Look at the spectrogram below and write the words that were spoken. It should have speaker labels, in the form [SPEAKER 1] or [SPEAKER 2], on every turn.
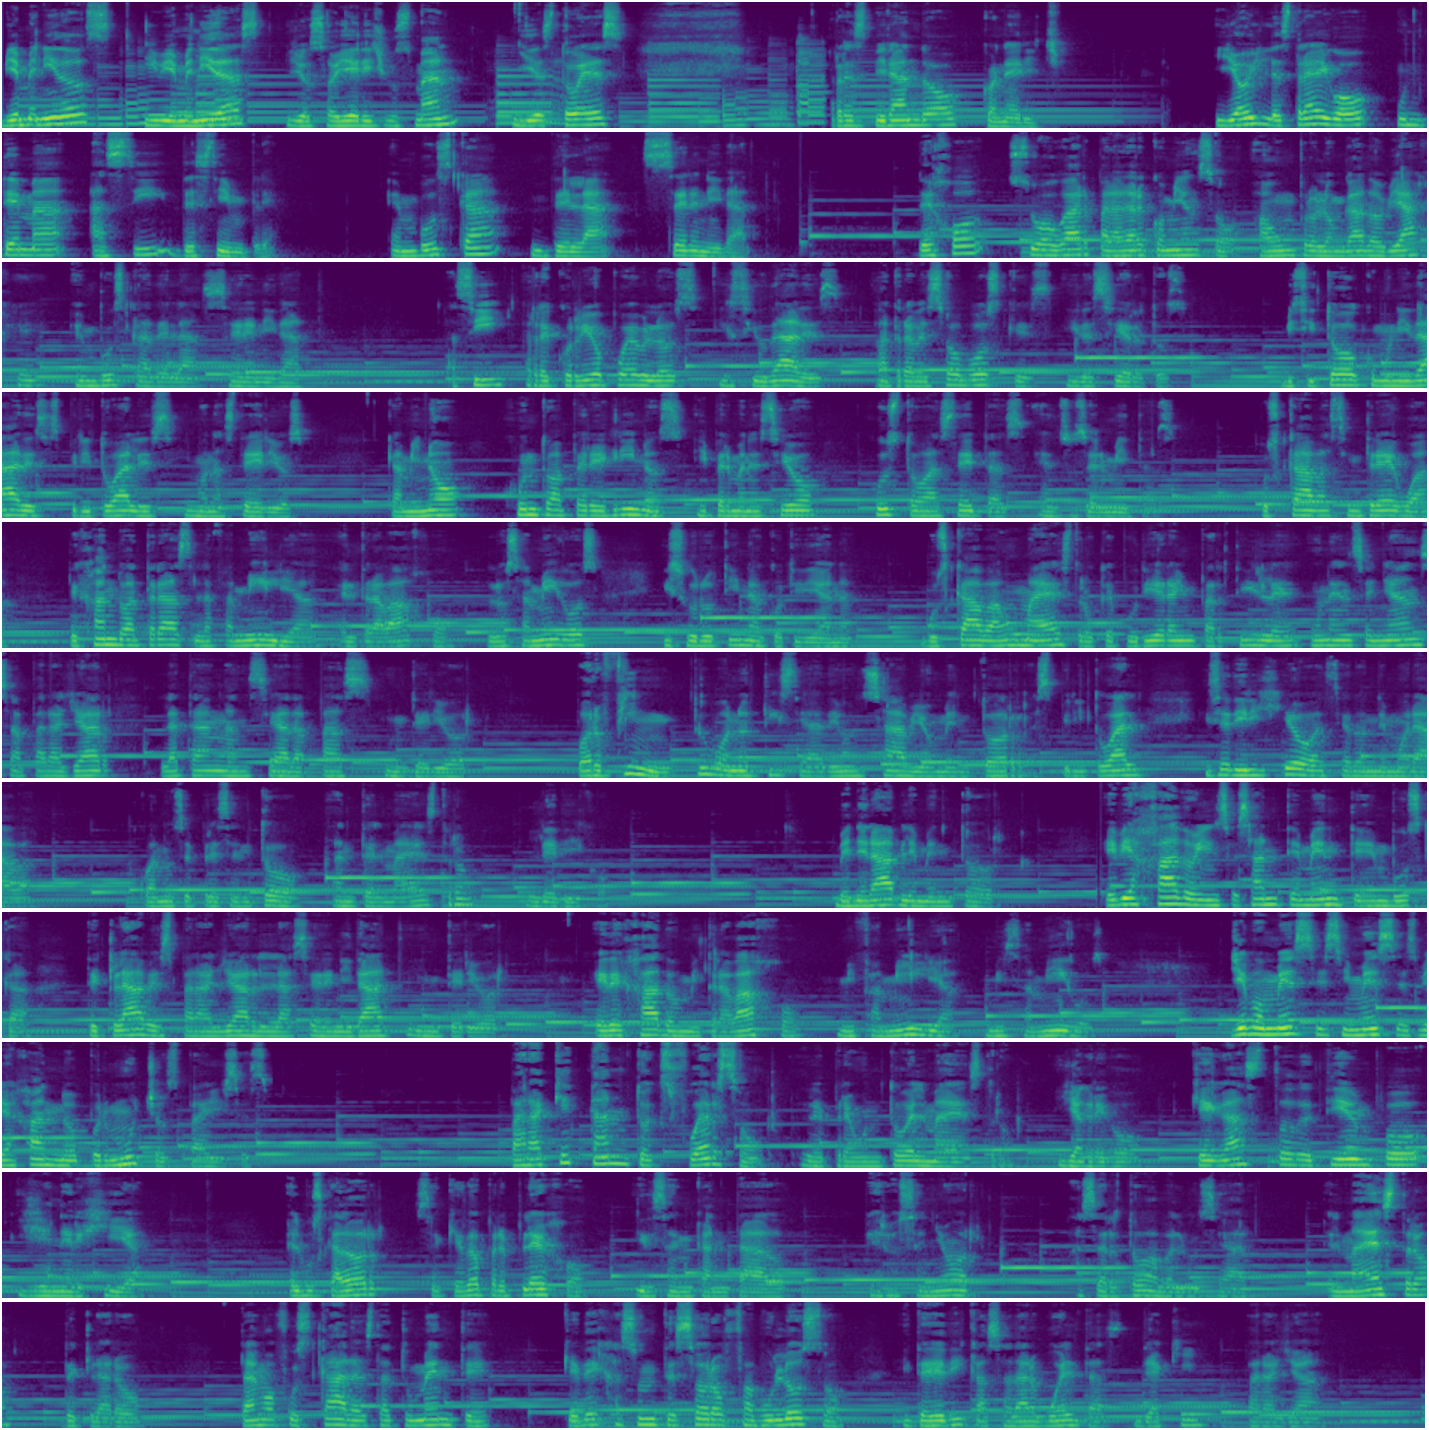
[SPEAKER 1] Bienvenidos y bienvenidas, yo soy Erich Guzmán y esto es Respirando con Erich. Y hoy les traigo un tema así de simple, en busca de la serenidad. Dejó su hogar para dar comienzo a un prolongado viaje en busca de la serenidad. Así recorrió pueblos y ciudades, atravesó bosques y desiertos, visitó comunidades espirituales y monasterios, caminó junto a peregrinos y permaneció justo a setas en sus ermitas. Buscaba sin tregua, dejando atrás la familia, el trabajo, los amigos y su rutina cotidiana. Buscaba un maestro que pudiera impartirle una enseñanza para hallar la tan ansiada paz interior. Por fin tuvo noticia de un sabio mentor espiritual y se dirigió hacia donde moraba. Cuando se presentó ante el maestro, le dijo, Venerable mentor, he viajado incesantemente en busca de claves para hallar la serenidad interior. He dejado mi trabajo, mi familia, mis amigos. Llevo meses y meses viajando por muchos países, ¿Para qué tanto esfuerzo? le preguntó el maestro y agregó, ¿qué gasto de tiempo y energía? El buscador se quedó perplejo y desencantado. Pero señor, acertó a balbucear. El maestro declaró, tan ofuscada está tu mente que dejas un tesoro fabuloso y te dedicas a dar vueltas de aquí para allá.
